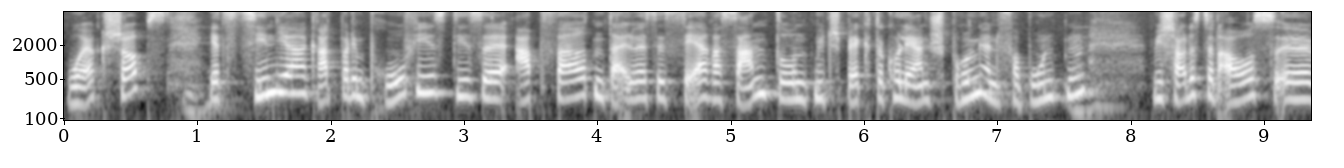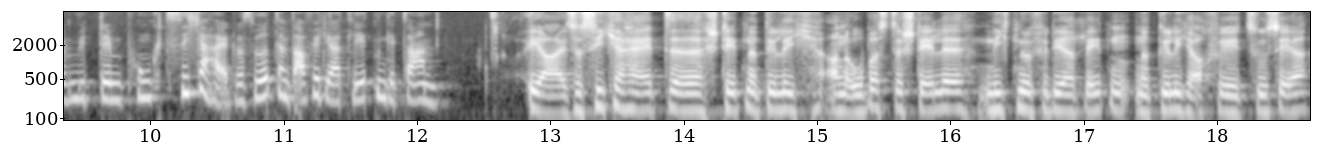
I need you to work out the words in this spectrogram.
Workshops. Mhm. Jetzt sind ja gerade bei den Profis diese Abfahrten teilweise sehr rasant und mit spektakulären Sprüngen verbunden. Mhm. Wie schaut es denn aus äh, mit dem Punkt Sicherheit? Was wird denn da für die Athleten getan? Ja, also Sicherheit äh, steht natürlich an oberster Stelle, nicht nur für die Athleten, natürlich auch für die Zuseher.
